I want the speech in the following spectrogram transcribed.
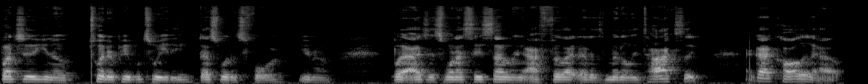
a bunch of you know Twitter people tweeting. That's what it's for. You know, But I just when I see something I feel like that is mentally toxic, I gotta call it out.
